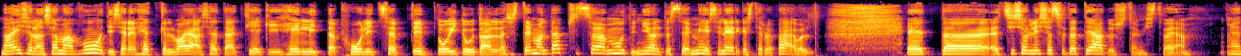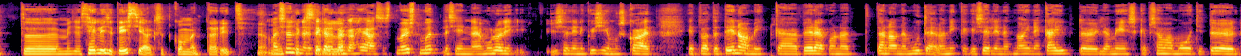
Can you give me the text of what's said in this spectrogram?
naisel on samamoodi sellel hetkel vaja seda, et keegi hellitab, hoolitseb, teeb toidu talle, sest tema on täpselt samamoodi nii-öelda see mees energiast terve päev olnud. et, äh, et siis on lihtsalt seda teadvustamist vaja et äh, ma ei tea, sellised esialgsed kommentaarid. aga see on tegelikult sellele. väga hea, sest ma just mõtlesin, mul oligi selline küsimus ka, et, et vaata, et enamik äh, perekonnad, tänane mudel on ikkagi selline, et naine käib tööl ja mees käib samamoodi tööl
